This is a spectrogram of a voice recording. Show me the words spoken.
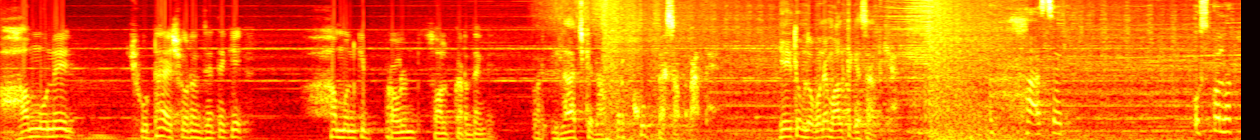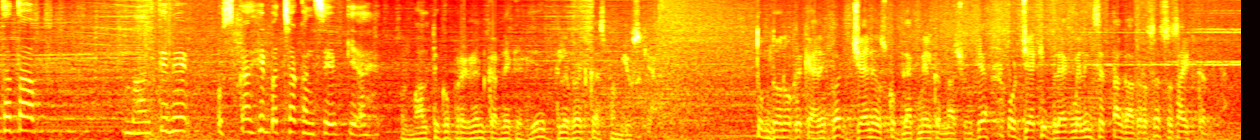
हम उन्हें झूठा एश्योरेंस देते कि हम उनकी प्रॉब्लम सॉल्व कर देंगे। और इलाज के नाम पर खूब पैसा बनाते हैं। यही तुम लोगों ने मालती के साथ किया। हाँ सर। उसको लगता था मालती ने उसका ही बच्चा कंसीव किया है। और मालती को प्रेग्नेंट करने के लिए गिलबर्ट का स्पम यूज़ किया। तुम दोनों के कहने पर जय ने उसको ब्लैकमेल करना शुरू किया और जय की ब्लैकमेलिंग से तंग आकर उसे सुसाइड कर दिया।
